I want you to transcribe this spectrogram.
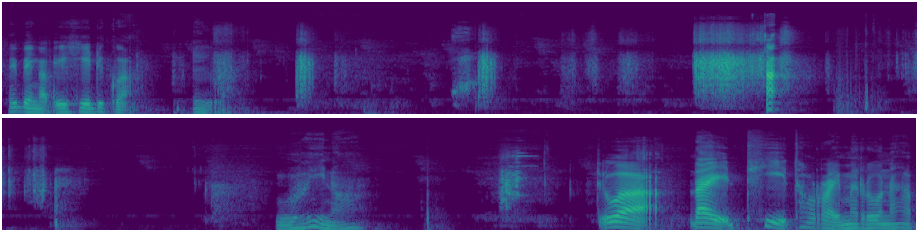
ไม่แบ่งกับ AK ดีกว่าเออว่ะอะเฮ้ยเนาะแต่ว่า ได้ที่เท่าไหร่ไม่รู้นะครับ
